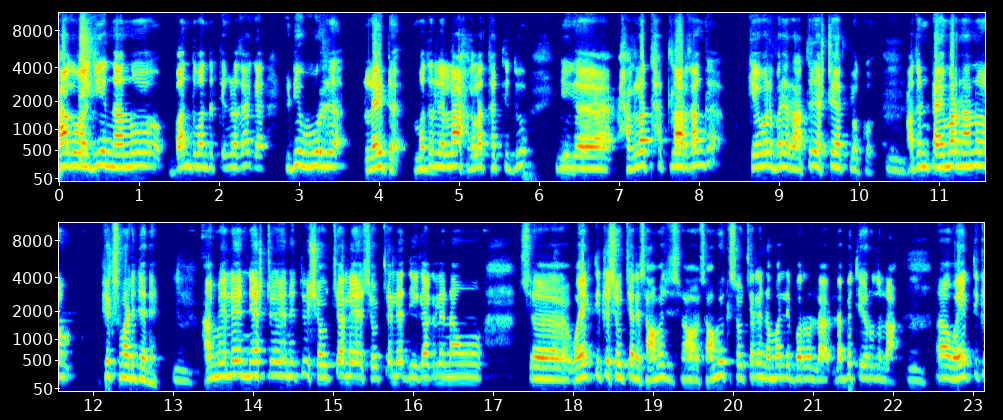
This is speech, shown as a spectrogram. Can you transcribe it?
ಭಾಗವಾಗಿ ನಾನು ಬಂದ್ ಒಂದು ತಿಂಗಳದಾಗ ಇಡೀ ಊರ ಲೈಟ್ ಮೊದಲೆಲ್ಲ ಹಗಲತ್ ಹತ್ತಿದ್ದು. ಈಗ ಹಗಲತ್ ಹತ್ಲಾರ್ದಂಗ ಕೇವಲ ಬರೀ ರಾತ್ರಿ ಅಷ್ಟೇ ಹತ್ಬೇಕು. ಅದನ್ನ ಟೈಮರ್ ನಾನು ಫಿಕ್ಸ್ ಮಾಡಿದ್ದೇನೆ. ಆಮೇಲೆ ನೆಕ್ಸ್ಟ್ ಏನಿತ್ತು ಶೌಚಾಲಯ ಶೌಚಾಲಯದ ಈಗಾಗಲೇ ನಾವು ವೈಯಕ್ತಿಕ ಶೌಚಾಲಯ ಸಾಮಾಜಿಕ ಸಾಮೂಹಿಕ ಶೌಚಾಲಯ ನಮ್ಮಲ್ಲಿ ಬರೋ ಲಭ್ಯತೆ ಇರೋದಿಲ್ಲ. ವೈಯಕ್ತಿಕ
